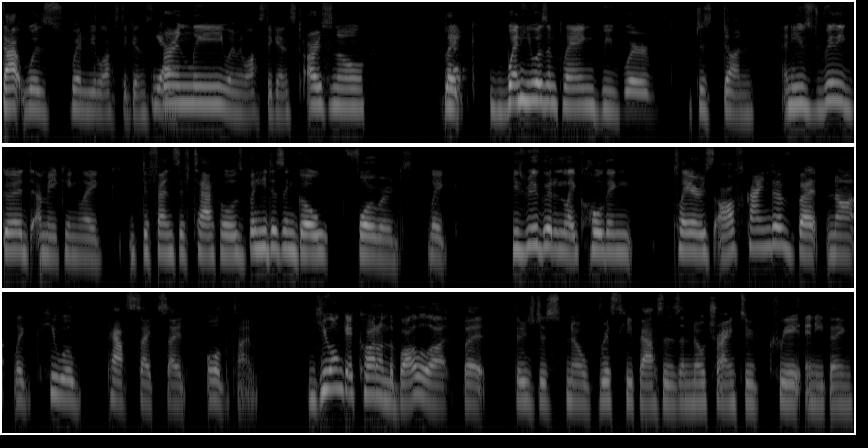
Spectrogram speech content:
that was when we lost against Yeah. Burnley, when we lost against Arsenal. Like when he wasn't playing, we were just done. And he's really good at making like defensive tackles, but he doesn't go forwards. Like he's really good in like holding players off, kind of, but not like he will pass side to side all the time. He won't get caught on the ball a lot, but there's just no risky passes and no trying to create anything.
